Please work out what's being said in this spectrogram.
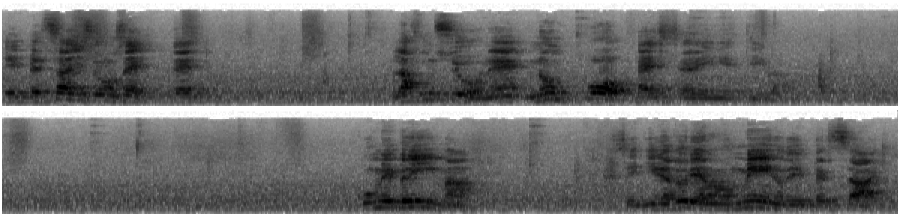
e i bersagli sono 7 la funzione non può essere iniettiva come prima se i tiratori erano meno dei bersagli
